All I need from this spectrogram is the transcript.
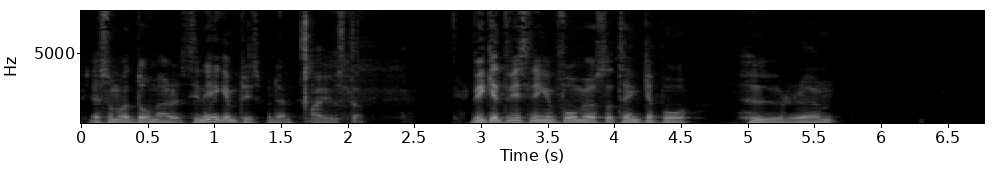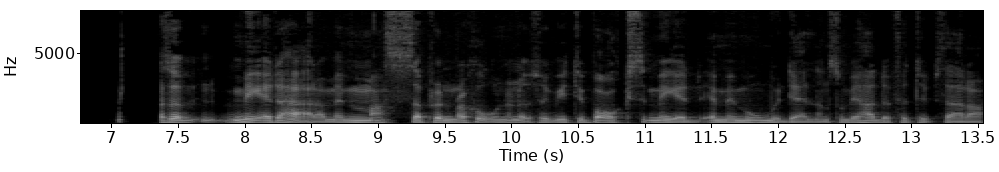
Eftersom att de är sin egen prismodell. Ja, just det. Vilket visserligen får mig också att tänka på hur... Eh, alltså med det här med massa prenumerationer nu så är vi tillbaks med MMO-modellen som vi hade för typ så här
